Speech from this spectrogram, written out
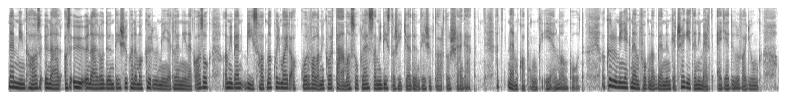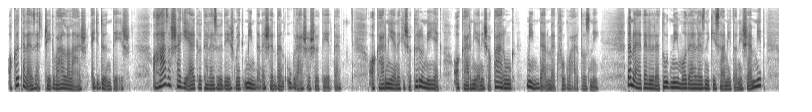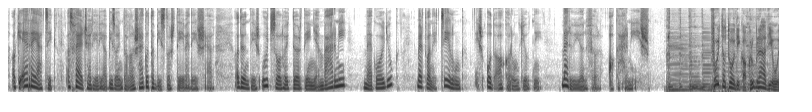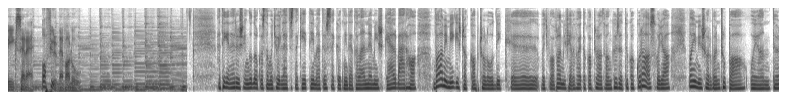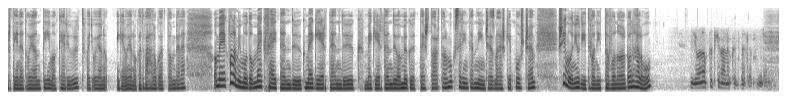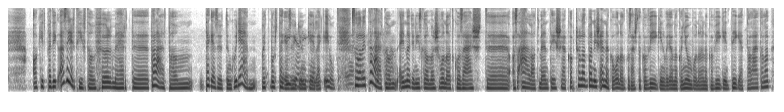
nem mintha az, önáll, az ő önálló döntésük, hanem a körülmények lennének azok, amiben bízhatnak, hogy majd akkor valamikor támaszok lesz, ami biztosítja a döntésük tartóságát. Hát nem kapunk ilyen mankót. A körülmények nem fognak bennünket segíteni, mert egyedül vagyunk. A kötelezettség vállalás egy döntés. A házassági elköteleződés meg minden esetben ugrás a sötétbe. Akármilyenek is a körülmények, akármilyen is a párunk, minden meg fog változni. Nem lehet előre tudni, modellezni, kiszámítani semmit, aki erre játszik, az felcseréli a bizonytalanságot a biztos tévedéssel. A döntés úgy szól, hogy történjen bármi, megoldjuk, mert van egy célunk, és oda akarunk jutni. Merüljön föl akármi is. Folytatódik a Klubrádió ékszere, a fülbevaló. Hát igen, erősen gondolkoztam, hogy hogy lehet ezt a két témát összekötni, de talán nem is kell, bár ha valami mégiscsak kapcsolódik, vagy valamiféle fajta kapcsolat van közöttük, akkor az, hogy a mai műsorban csupa olyan történet, olyan téma került, vagy olyan, igen, olyanokat válogattam bele, amelyek valami módon megfejtendők, megértendők, megértendő a mögöttes tartalmuk. Szerintem nincs ez másképp most sem. Simon Judit van itt a vonalban, halló! Jó napot kívánok, üdvözlök mindenkit! Akit pedig azért hívtam föl, mert találtam, tegeződtünk, ugye? Vagy most tegeződjünk, igen, kérlek. Igen. Jó. Szóval, hogy találtam Köszönöm. egy nagyon izgalmas vonatkozást az állatmentéssel kapcsolatban, és ennek a vonatkozásnak a végén, vagy annak a nyomvonalnak a végén téged találtalak.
